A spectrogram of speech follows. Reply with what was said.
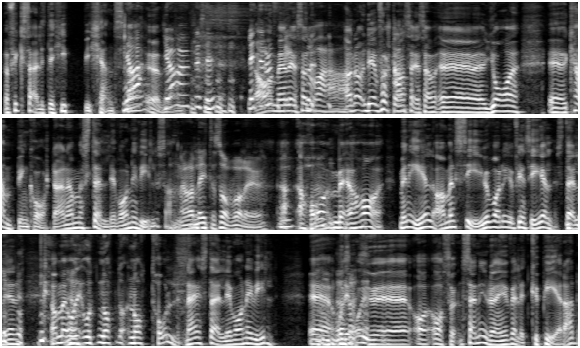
jag fick så här lite hippie-känsla Ja, över ja den. precis. Lite Ja, men det, så. det, ja, de- det är första han säger så här, eh, ja, eh, campingkartan, ja, men ställ er var ni vill, han. Ja, lite så var det ju. Ja, Jaha, men, jaha, men el, ja men se ju var det finns el. Ställ er, ja, men åt, åt något, något håll, nej ställ er var ni vill. Eh, och det var ju, eh, as- sen är den ju väldigt kuperad.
